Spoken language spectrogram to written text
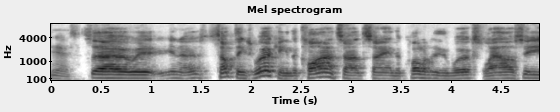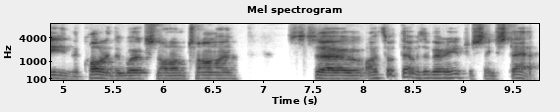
Yes. So, you know, something's working. The clients aren't saying the quality of the work's lousy, the quality of the work's not on time. So I thought that was a very interesting stat.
